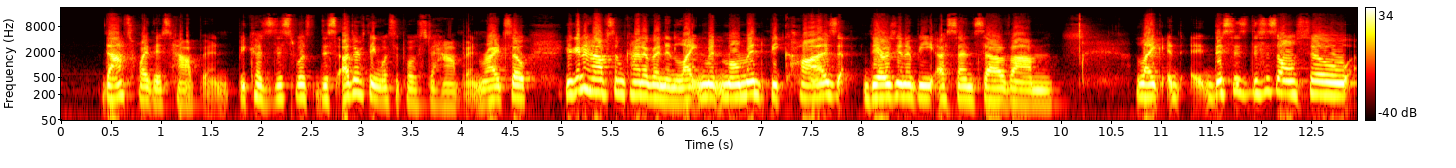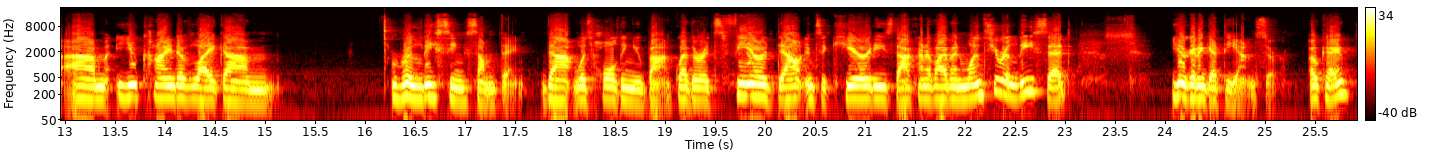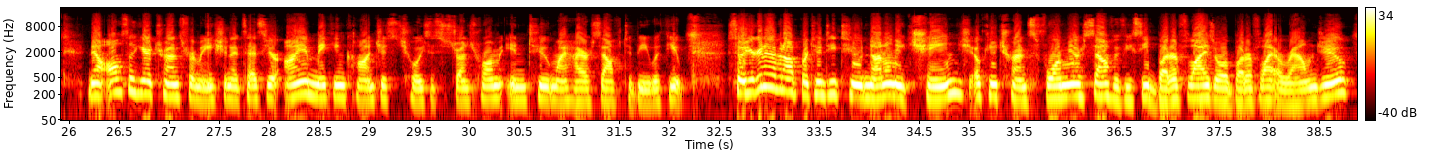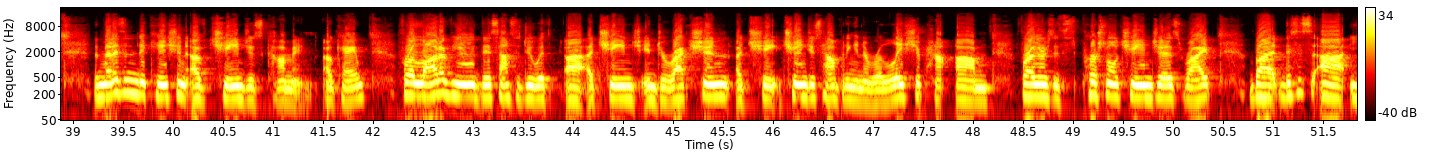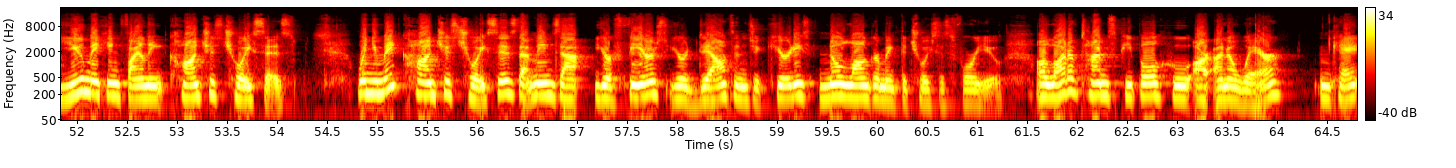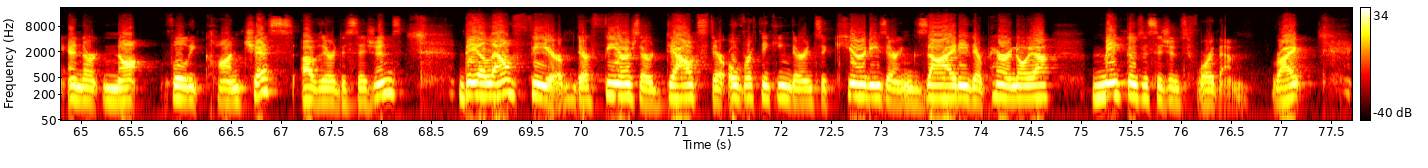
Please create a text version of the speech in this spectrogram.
that's why this happened because this was this other thing was supposed to happen right so you're going to have some kind of an enlightenment moment because there's going to be a sense of um, like this is this is also um, you kind of like um, releasing something that was holding you back, whether it's fear, doubt, insecurities, that kind of vibe. And once you release it, you're going to get the answer. Okay. Now, also here, transformation. It says here, I am making conscious choices to transform into my higher self to be with you. So you're going to have an opportunity to not only change, okay, transform yourself. If you see butterflies or a butterfly around you, then that is an indication of change is coming. Okay. For a lot of you, this has to do with uh, a change in direction, a cha- change is happening in a relationship. Um, for others, it's personal changes, right? But this is uh, you making finally conscious choices when you make conscious choices, that means that your fears, your doubts, and insecurities no longer make the choices for you. A lot of times, people who are unaware, okay, and are not fully conscious of their decisions, they allow fear, their fears, their doubts, their overthinking, their insecurities, their anxiety, their paranoia, make those decisions for them right?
